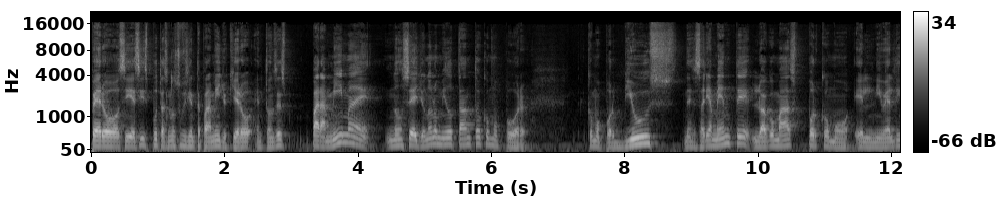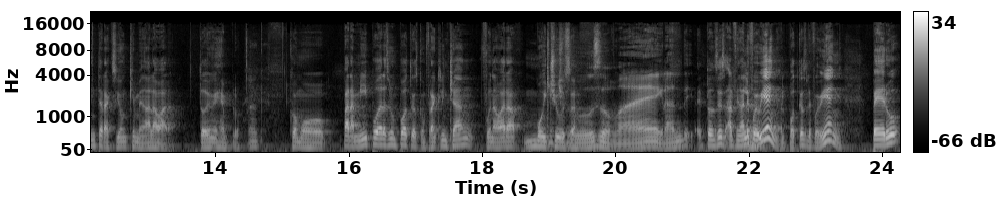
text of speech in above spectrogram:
Pero si decís, puta, eso no es suficiente para mí, yo quiero. Entonces, para mí, mae, no sé, yo no lo mido tanto como por. como por views necesariamente, lo hago más por como el nivel de interacción que me da la vara. Te doy un ejemplo. Como para mí poder hacer un podcast con Franklin Chan fue una vara muy chusa. Chuso, mae, grande. Entonces, al final le fue bien, el podcast le fue bien, pero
